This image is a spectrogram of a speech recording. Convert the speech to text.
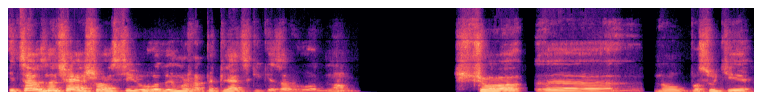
І це означає, що з цією угодою можна петляти скільки завгодно, що, е, ну, по суті, е,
